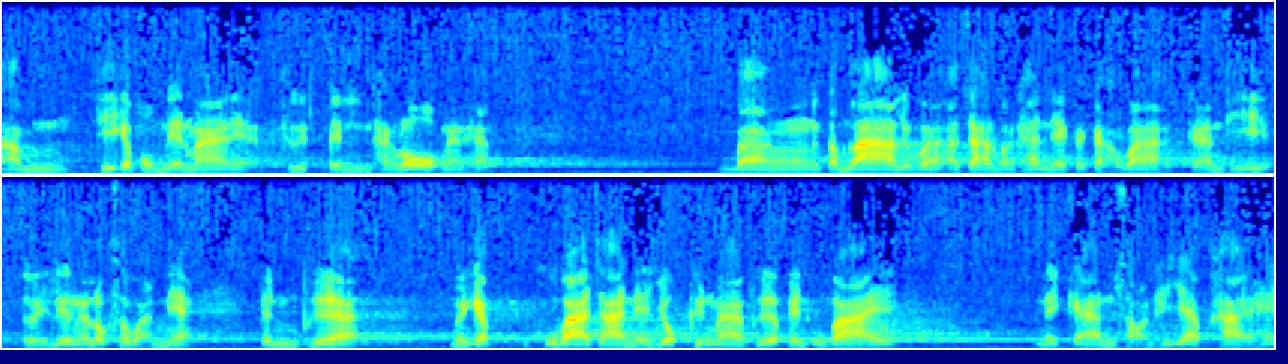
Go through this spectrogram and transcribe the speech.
ตามที่กับผมเรียนมาเนี่ย คือเป็นทางโลกนะครับ บางตำราหรือว่าอาจารย์บางท่านเนี่ยก็กล่าวว่าการที่เอ่ยเรื่องนรกสวรรค์เนี่ยเป็นเพื่อเหมือนกับครูบาอาจารย์เนี่ยยกขึ้นมาเพื่อเป็นอุบายในการสอนให้แยบคายให้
